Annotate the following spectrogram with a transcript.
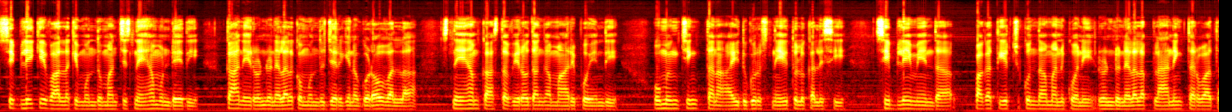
సిబ్లీకి వాళ్ళకి ముందు మంచి స్నేహం ఉండేది. కానీ రెండు నెలలకు ముందు జరిగిన గొడవ వల్ల స్నేహం కాస్త విరోధంగా మారిపోయింది. ఉమంగ్చింగ్ తన ఐదుగురు స్నేహితులు కలిసి సిబ్లీ మీద పగ తీర్చుకుందాం అనుకొని రెండు నెలల ప్లానింగ్ తర్వాత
